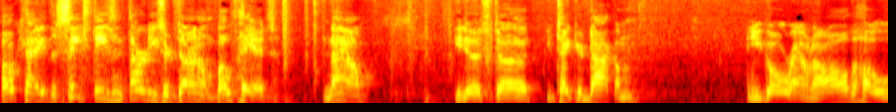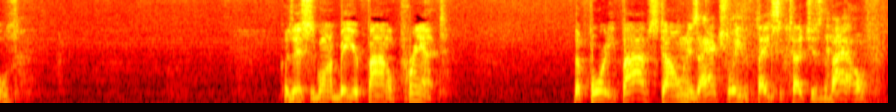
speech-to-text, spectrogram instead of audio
Okay, the 60s and 30s are done on both heads. Now, you just uh, you take your Dykem and you go around all the holes because this is going to be your final print the 45 stone is actually the face that touches the valve.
